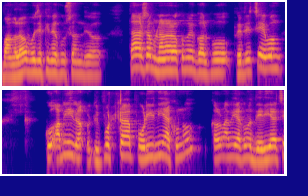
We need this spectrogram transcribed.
বাংলাও বোঝে কিনা কুসন্দেহ তারা সব নানা রকমের গল্প ফেলেছে এবং আমি রিপোর্টটা পড়িনি এখনও, কারণ আমি এখনও দেরি আছে,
